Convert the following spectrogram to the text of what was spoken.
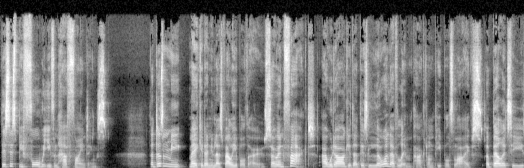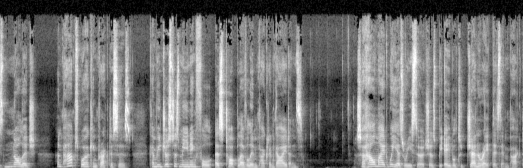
This is before we even have findings. That doesn't make it any less valuable, though. So, in fact, I would argue that this lower level impact on people's lives, abilities, knowledge, and perhaps working practices can be just as meaningful as top level impact and guidance. So, how might we as researchers be able to generate this impact,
